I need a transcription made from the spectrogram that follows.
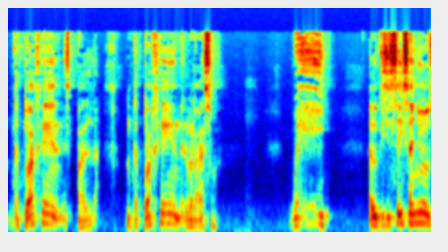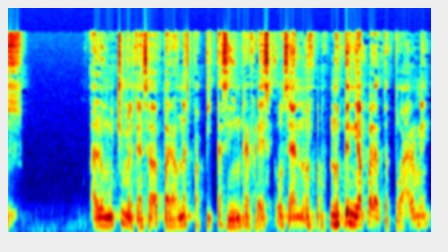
un tatuaje en la espalda, un tatuaje en el brazo. Güey, a los 16 años a lo mucho me alcanzaba para unas papitas y un refresco, o sea, no, no tenía para tatuarme.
